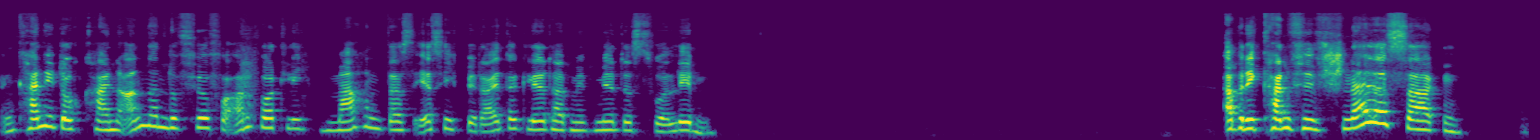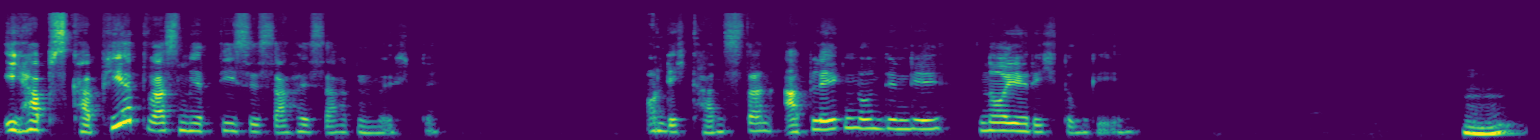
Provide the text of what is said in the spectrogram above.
dann kann ich doch keinen anderen dafür verantwortlich machen, dass er sich bereit erklärt hat, mit mir das zu erleben. Aber ich kann viel schneller sagen, ich habe es kapiert, was mir diese Sache sagen möchte. Und ich kann es dann ablegen und in die neue Richtung gehen. Mhm.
